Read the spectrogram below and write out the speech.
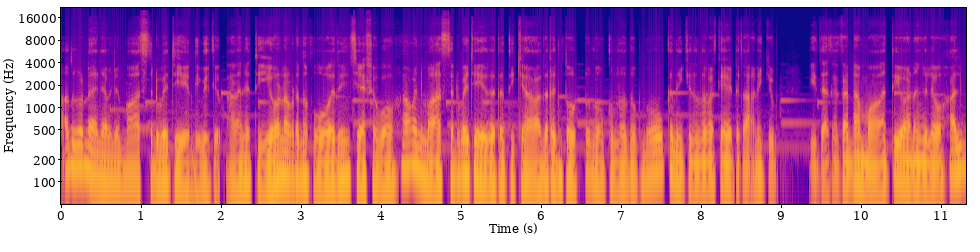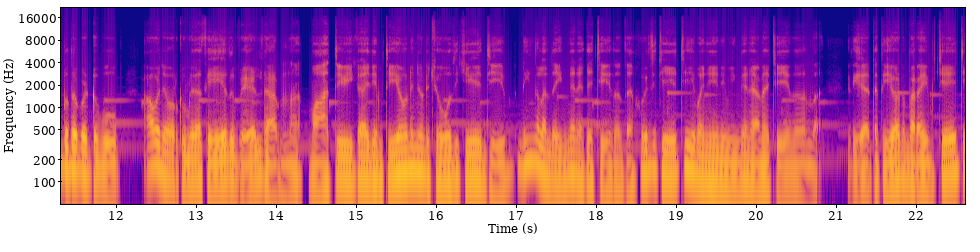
അതുകൊണ്ട് തന്നെ അവന് മാസ്റ്റർബേറ്റ് ചെയ്യേണ്ടി വരും. അങ്ങനെ തിയോൺ അവിടെ നിന്ന് പോയതിന് ശേഷമോ അവൻ മാസ്റ്റർബേറ്റ് ചെയ്തിടത്ത് ക്യാതറിൻ തൊട്ടു നോക്കുന്നതും നോക്കി നിൽക്കുന്നതും ഒക്കെ ആയിട്ട് കാണിക്കും. ഇതൊക്കെ കണ്ടാൽ മാറ്റിയുവാണെങ്കിലോ അത്ഭുതപ്പെട്ടു പോവും. അവൻ ഓർക്കും ഇതൊക്കെ ഏത് വേൾഡാണെന്ന് മാത്യു ഈ കാര്യം തിയോണിനോട് ചോദിക്കുകയും ചെയ്യും. നിങ്ങളെന്താ ഇങ്ങനെയൊക്കെ ചെയ്യുന്നത്? ഒരു ചേച്ചിയും അനിയനും ഇങ്ങനെയാണ് ചെയ്യുന്നതെന്ന്. ഇത് കേട്ട് തിയോൺ പറയും ചേച്ചി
